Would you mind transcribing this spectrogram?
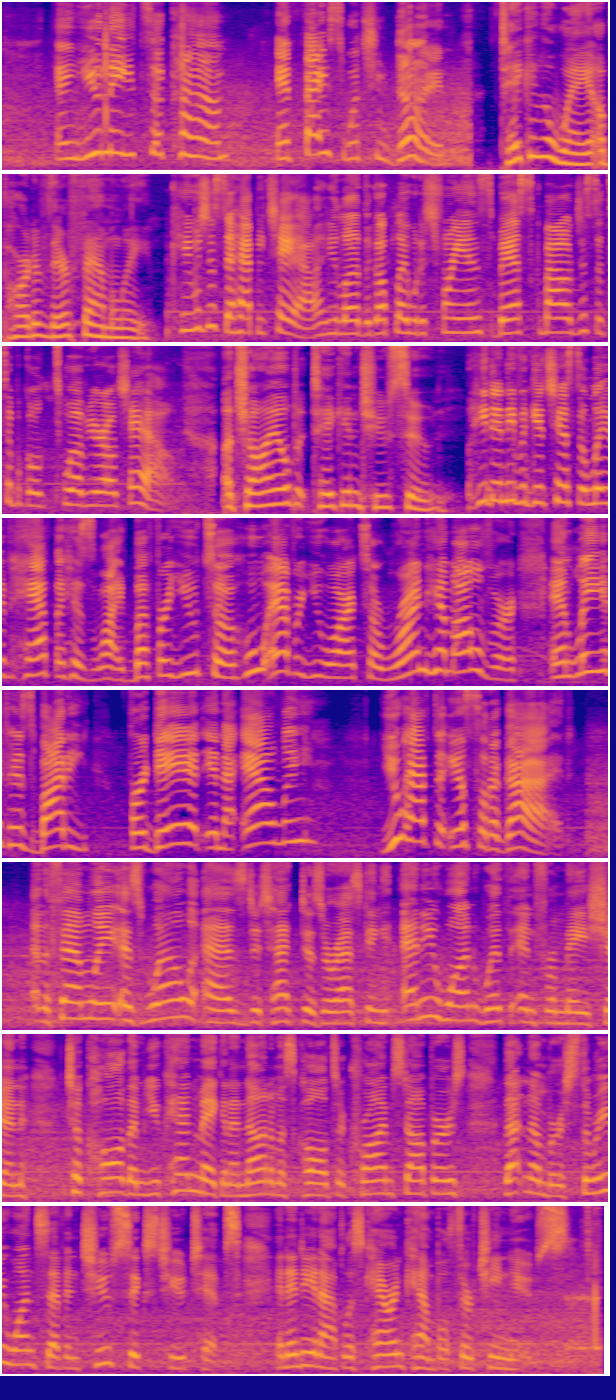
and you need to come and face what you've done taking away a part of their family. He was just a happy child. He loved to go play with his friends, basketball, just a typical 12 year old child. A child taken too soon. He didn't even get a chance to live half of his life. But for you to, whoever you are, to run him over and leave his body for dead in the alley, you have to answer to God. And the family, as well as detectives, are asking anyone with information to call them. You can make an anonymous call to Crime Stoppers. That number is 317 262 TIPS. In Indianapolis, Karen Campbell, 13 News.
